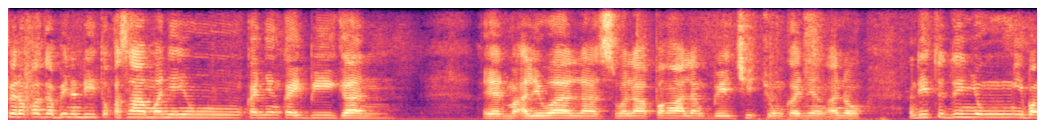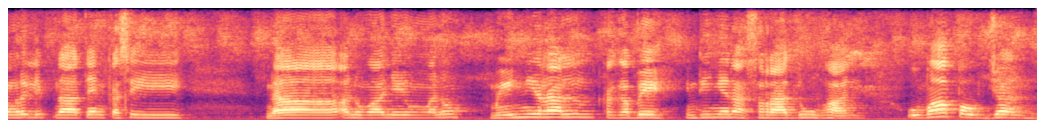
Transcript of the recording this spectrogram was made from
pero kagabi nandito kasama niya yung kanyang kaibigan. Ayan, maaliwalas. Wala pa nga lang bedsheet yung kanyang ano. Nandito din yung ibang relief natin kasi na ano nga niya yung ano, mineral kagabi. Hindi niya nasaraduhan. Umapaw dyan.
